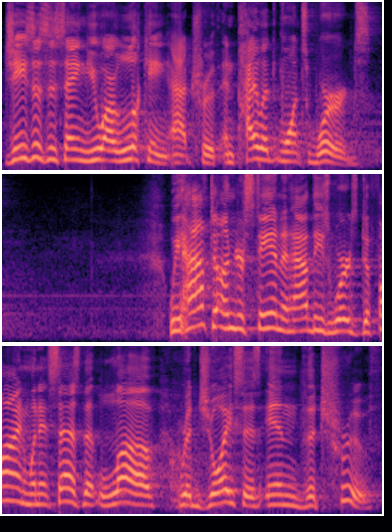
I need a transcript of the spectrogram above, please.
Jesus is saying, You are looking at truth, and Pilate wants words. We have to understand and have these words defined when it says that love rejoices in the truth.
